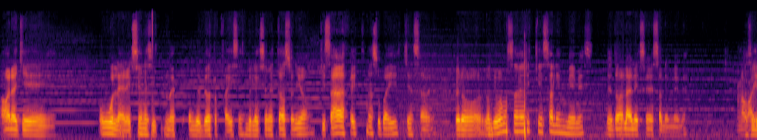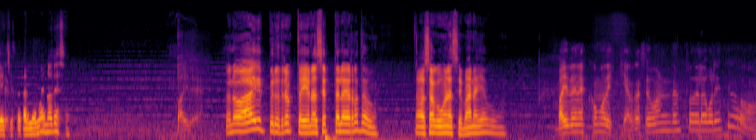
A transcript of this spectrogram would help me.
Ahora que Uh, las elecciones no dependen de otros países, la elección de Estados Unidos quizás afecten a su país, quién sabe. Pero lo que vamos a ver es que salen memes, de todas las elecciones salen memes. No, Así que hay Biden, que sacar lo bueno de eso. Biden. No, no, Biden, pero Trump todavía no acepta la derrota, po. Ha pasado como una semana ya, po. Biden es como de izquierda según dentro de la política o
